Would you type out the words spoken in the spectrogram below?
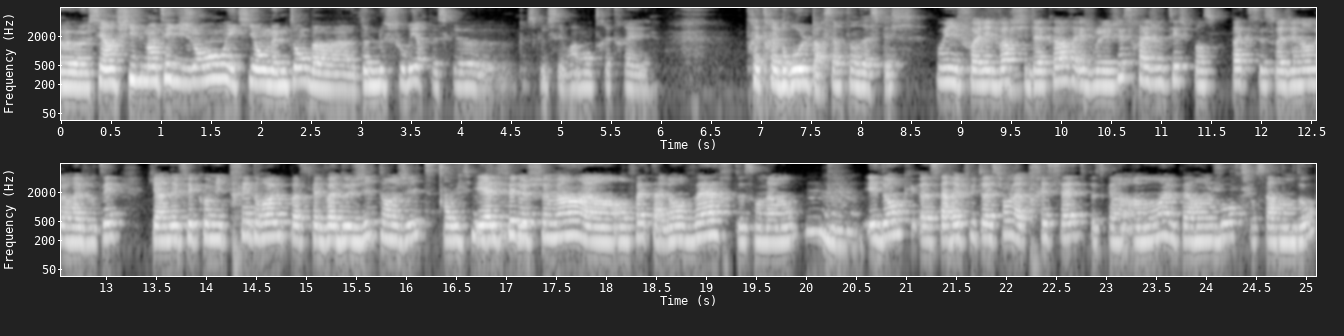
Euh, c'est un film intelligent et qui en même temps bah, donne le sourire parce que parce que c'est vraiment très très très très drôle par certains aspects. Oui, il faut aller le voir, je suis d'accord. Et je voulais juste rajouter, je pense pas que ce soit gênant de le rajouter, qu'il y a un effet comique très drôle parce qu'elle va de gîte en gîte Ah oui. et elle fait le chemin euh, en fait à l'envers de son amant. Hmm. Et donc euh, sa réputation la précède parce qu'à un moment elle perd un jour sur sa rando.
